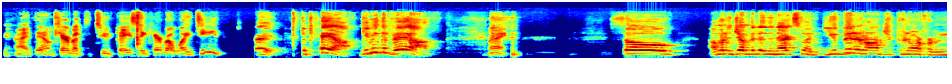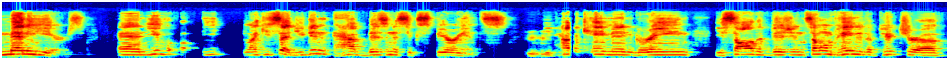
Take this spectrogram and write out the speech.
Right? They don't care about the toothpaste they care about white teeth right the payoff give me the payoff right so i'm going to jump into the next one you've been an entrepreneur for many years and you've like you said, you didn't have business experience. Mm-hmm. You kind of came in green. You saw the vision. Someone painted a picture of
